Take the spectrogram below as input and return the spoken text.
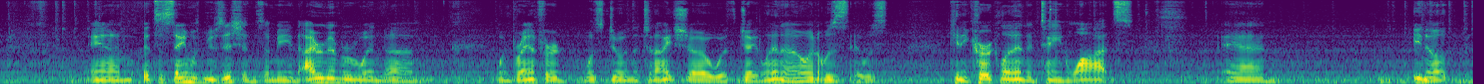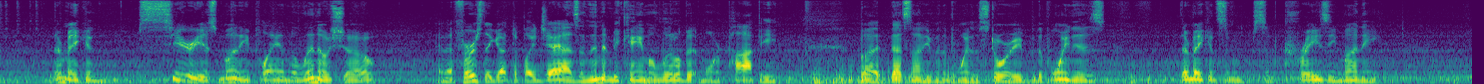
and it's the same with musicians. I mean, I remember when um, when Branford was doing the Tonight Show with Jay Leno, and it was it was Kenny Kirkland and Tain Watts, and you know they're making serious money playing the Leno Show. And at first they got to play jazz, and then it became a little bit more poppy. But that's not even the point of the story. But the point is, they're making some some crazy money.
